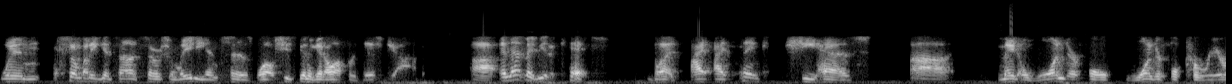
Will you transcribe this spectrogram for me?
when somebody gets on social media and says, well, she's going to get offered this job. Uh, and that may be the case, but I, I think she has uh, made a wonderful, wonderful career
